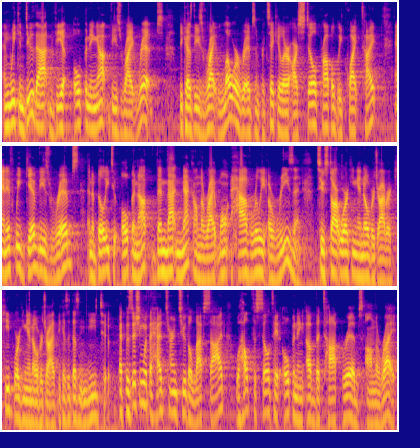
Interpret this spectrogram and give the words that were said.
And we can do that via opening up these right ribs. Because these right lower ribs in particular are still probably quite tight. And if we give these ribs an ability to open up, then that neck on the right won't have really a reason to start working in overdrive or keep working in overdrive because it doesn't need to. A position with the head turned to the left side will help facilitate opening of the top ribs on the right.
